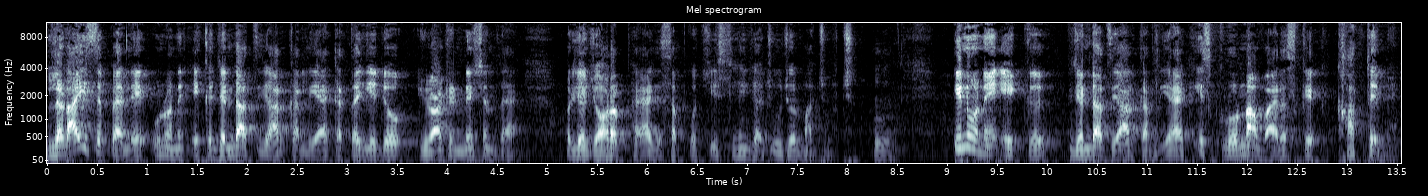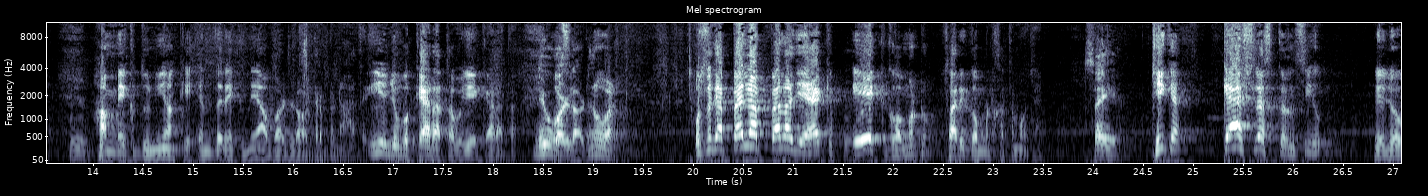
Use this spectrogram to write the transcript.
لڑائی سے پہلے انہوں نے ایک ایجنڈا تیار کر لیا ہے۔ کہتا ہے یہ جو یونائٹڈ نیشنز ہے اور یہ یورپ ہے یہ سب کچھ چیز ہیں یاجوج اور ماجوج۔ انہوں نے ایک ایجنڈا تیار کر لیا ہے کہ اس کرونا وائرس کے کھاتے میں ہم ایک دنیا کے اندر ایک نیا ورلڈ آرڈر بنا دیں۔ یہ جو وہ کہہ رہا تھا وہ یہ کہہ رہا تھا۔ نیو ورلڈ آرڈر اس نے کہا پہلا پہلا یہ ہے کہ ایک گورنمنٹ ہو ساری گورنمنٹ ختم ہو جائے۔ صحیح۔ ٹھیک ہے کیش لیس کرنسی ہو۔ یہ جو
